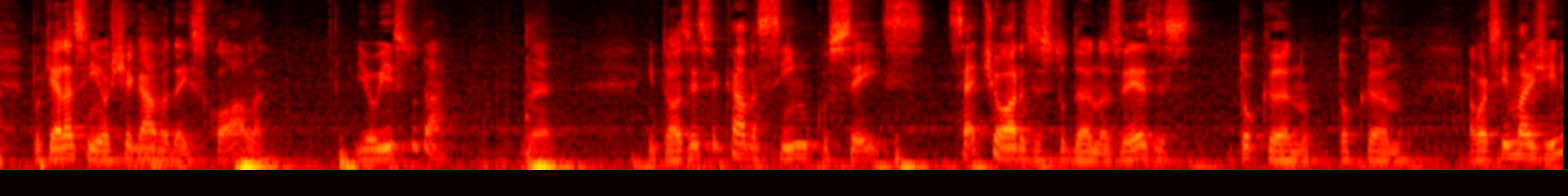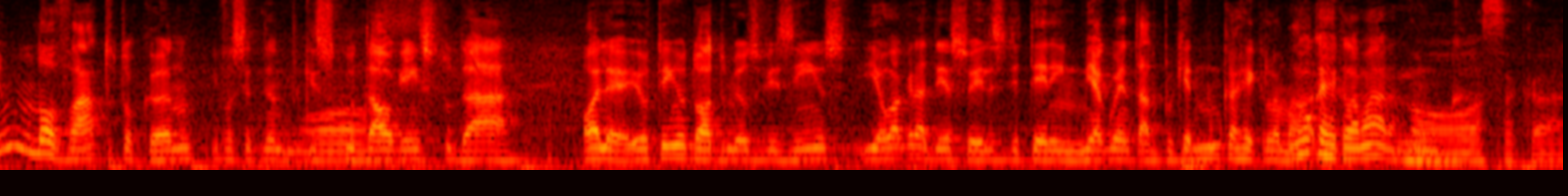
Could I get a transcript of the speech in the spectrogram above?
Porque era assim, eu chegava da escola e eu ia estudar, né? Então, às vezes, ficava cinco, seis, sete horas estudando, às vezes, tocando, tocando. Agora, você imagine um novato tocando e você tendo que escutar alguém estudar. Olha, eu tenho dó dos meus vizinhos e eu agradeço eles de terem me aguentado, porque nunca reclamaram. Nunca reclamaram? Nossa, cara.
